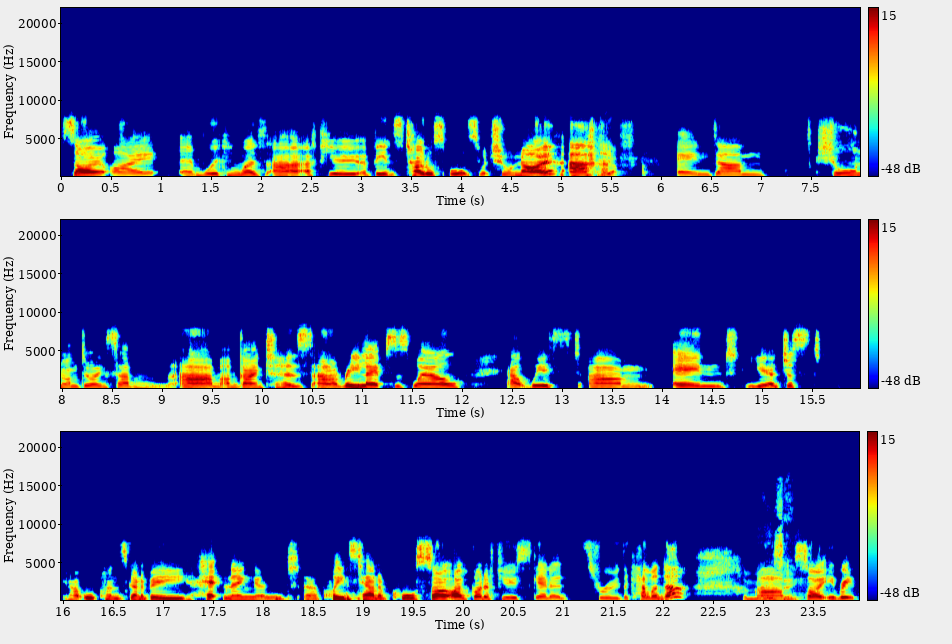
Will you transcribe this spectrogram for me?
so i am working with uh, a few events total sports which you'll know uh, Yep. and um, sean i'm doing some um, i'm going to his uh, relapse as well out west um, and yeah just you know auckland's going to be happening and uh, queenstown of course so i've got a few scattered through the calendar Amazing. um, so every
